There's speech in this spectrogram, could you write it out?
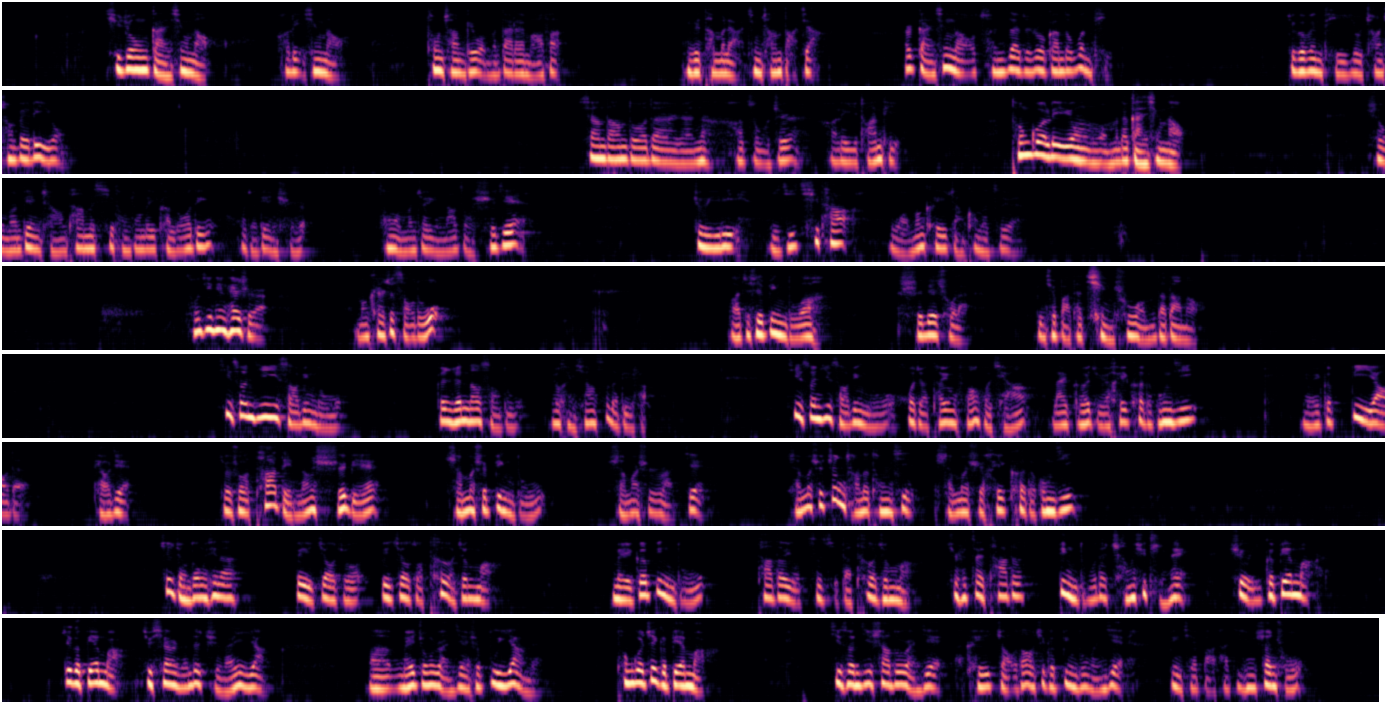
其中，感性脑和理性脑通常给我们带来麻烦，因为他们俩经常打架，而感性脑存在着若干的问题。这个问题又常常被利用。相当多的人和组织和利益团体，通过利用我们的感性脑，使我们变成他们系统中的一颗螺钉或者电池。从我们这里拿走时间、注意力以及其他我们可以掌控的资源。从今天开始，我们开始扫毒，把这些病毒啊识别出来，并且把它请出我们的大脑。计算机扫病毒跟人脑扫毒。有很相似的地方。计算机扫病毒，或者它用防火墙来隔绝黑客的攻击，有一个必要的条件，就是说它得能识别什么是病毒，什么是软件，什么是正常的通信，什么是黑客的攻击。这种东西呢，被叫做被叫做特征码。每个病毒。它都有自己的特征码，就是在它的病毒的程序体内是有一个编码的。这个编码就像人的指纹一样，呃，每种软件是不一样的。通过这个编码，计算机杀毒软件可以找到这个病毒文件，并且把它进行删除，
